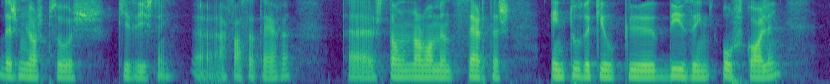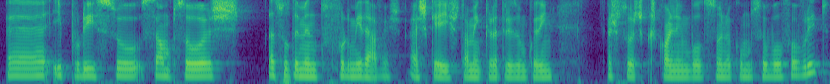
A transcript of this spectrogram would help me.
das melhores pessoas que existem à face da Terra. Estão normalmente certas em tudo aquilo que dizem ou escolhem e por isso são pessoas absolutamente formidáveis. Acho que é isto também que caracteriza um bocadinho as pessoas que escolhem bolo de cenoura como o seu bolo favorito.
